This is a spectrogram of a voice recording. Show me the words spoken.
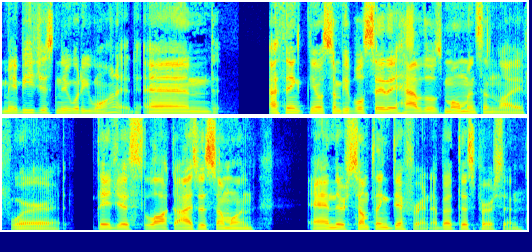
maybe he just knew what he wanted. And i think you know some people say they have those moments in life where they just lock eyes with someone and there's something different about this person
